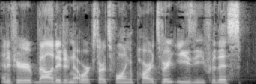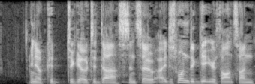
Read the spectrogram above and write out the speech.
And if your validator network starts falling apart it's very easy for this you know could to go to dust. And so i just wanted to get your thoughts on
